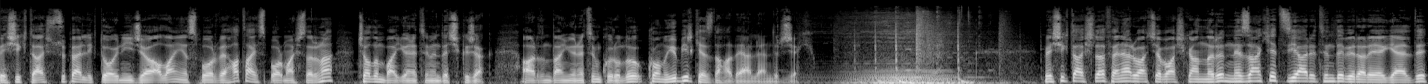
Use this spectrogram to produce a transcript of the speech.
Beşiktaş Süper Lig'de oynayacağı Alanya Spor ve Hatay Spor maçlarına Çalınbay yönetiminde çıkacak. Ardından yönetim kurulu konuyu bir kez daha değerlendirecek. Beşiktaş'la Fenerbahçe başkanları nezaket ziyaretinde bir araya geldi.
